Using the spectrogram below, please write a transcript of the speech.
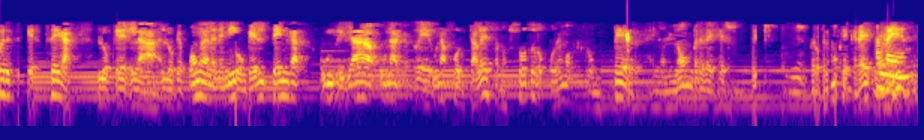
fuerte que sea lo que la, lo que ponga el enemigo, que él tenga ya una, eh, una fortaleza, nosotros lo podemos romper en el nombre de Jesús. Pero tenemos que creer. Amén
